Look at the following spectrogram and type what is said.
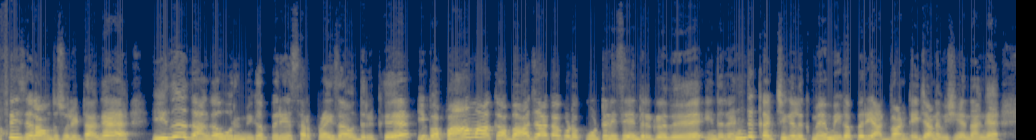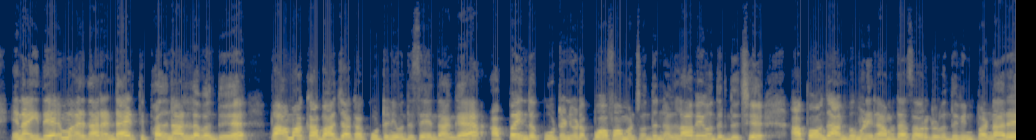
அபிஷியலா வந்து சொல்லிட்டாங்க. இது தாங்க ஒரு மிகப்பெரிய சர்ப்ரைஸாக வந்திருக்கு. இப்போ பாமக பாஜக கூட கூட்டணி சேர்ந்துருக்கிறது. இந்த ரெண்டு கட்சிகளுக்குமே மிக மிகப்பெரிய அட்வான்டேஜான விஷயம் தாங்க ஏன்னா இதே மாதிரி தான் ரெண்டாயிரத்தி பதினாலில் வந்து பாமக பாஜக கூட்டணி வந்து சேர்ந்தாங்க. அப்போ இந்த கூட்டணியோட பெர்ஃபார்மன்ஸ் வந்து நல்லாவே வந்துருந்துச்சு. அப்போ வந்து அன்புமணி ராமதாஸ் அவர்கள் வந்து வின் பண்ணாரு.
